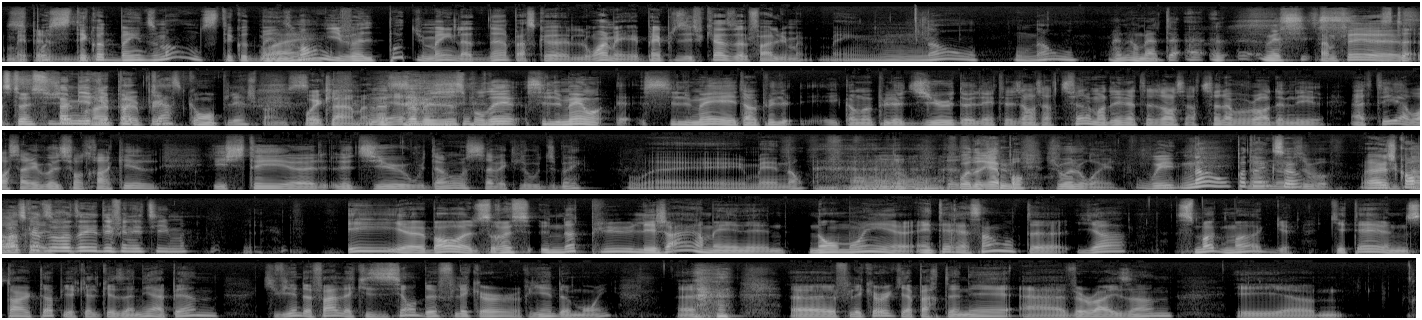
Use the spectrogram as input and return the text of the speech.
Mais pas si t'écoutes bien du monde. Si t'écoutes bien Ouais. du monde, ils veulent pas d'humains là-dedans parce que, loin, mais bien plus efficace de le faire lui-même. Ben non, non. Mais non, mais attends. euh, euh, mais si- Ça me fait... euh, C'est un- sujet pour un m'irrite un podcast complet, je pense. Oui, clairement. C'est ça, mais juste pour dire, si l'humain si l'humain est un peu le- est comme un peu le dieu de l'intelligence artificielle, à un moment donné, l'intelligence artificielle elle va vouloir devenir athée, avoir sa révolution tranquille et jeter euh, le dieu ou danse avec l'eau du bain. Ouais, mais non. Non, Faudrait je- pas. Je vois loin. Oui, non, pas tant que ça. je je comprends ce que tu veux dire, définitivement. Et euh, bon, euh, sur un- une note plus légère, mais euh, non moins euh, intéressante, euh, il y a SmugMug, qui était une start-up il y a quelques années à peine, qui vient de faire l'acquisition de Flickr, rien de moins. Flickr qui appartenait à Verizon et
